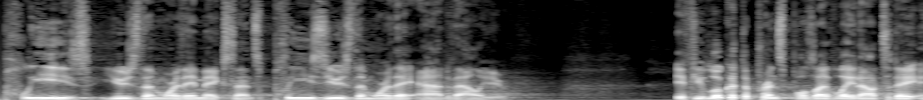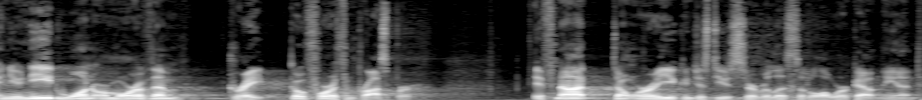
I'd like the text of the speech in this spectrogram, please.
Please use them where they make sense. Please use them where they add value. If you look at the principles I've laid out today and you need one or more of them, great, go forth and prosper. If not, don't worry, you can just use serverless, it'll all work out in the end.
